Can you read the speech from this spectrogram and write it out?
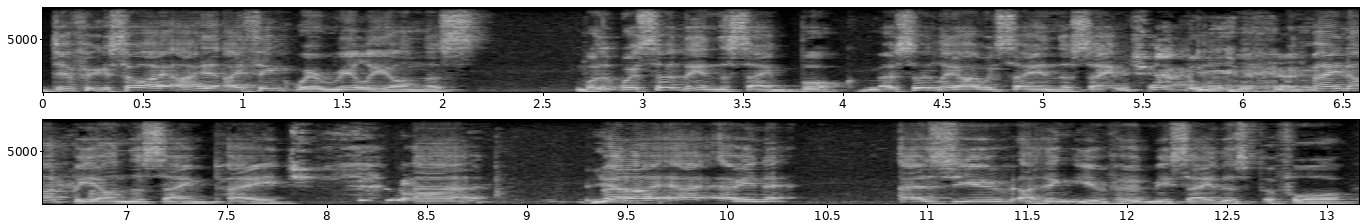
difficulty. So I, I, I think we're really on this we're certainly in the same book. Certainly, I would say in the same chapter. we may not be on the same page, uh, but yeah. I, I, mean, as you, I think you've heard me say this before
